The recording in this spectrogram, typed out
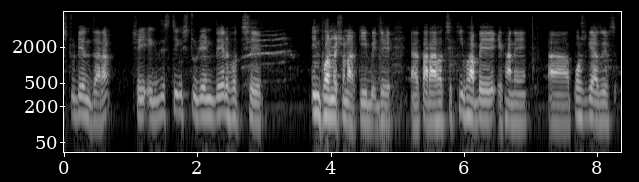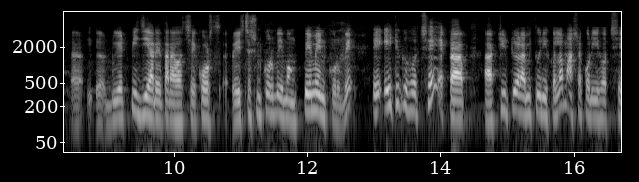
স্টুডেন্ট যারা, সেই এক্সিস্টিং স্টুডেন্টদের হচ্ছে ইনফরমেশন আর কি, যে তারা হচ্ছে কীভাবে এখানে পোস্ট গ্রাজুয়েট ডুয়েট পিজিআরে তারা হচ্ছে কোর্স রেজিস্ট্রেশন করবে এবং পেমেন্ট করবে। এইটুকু হচ্ছে একটা টিউটোরিয়াল আমি তৈরি করলাম। আশা করি হচ্ছে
